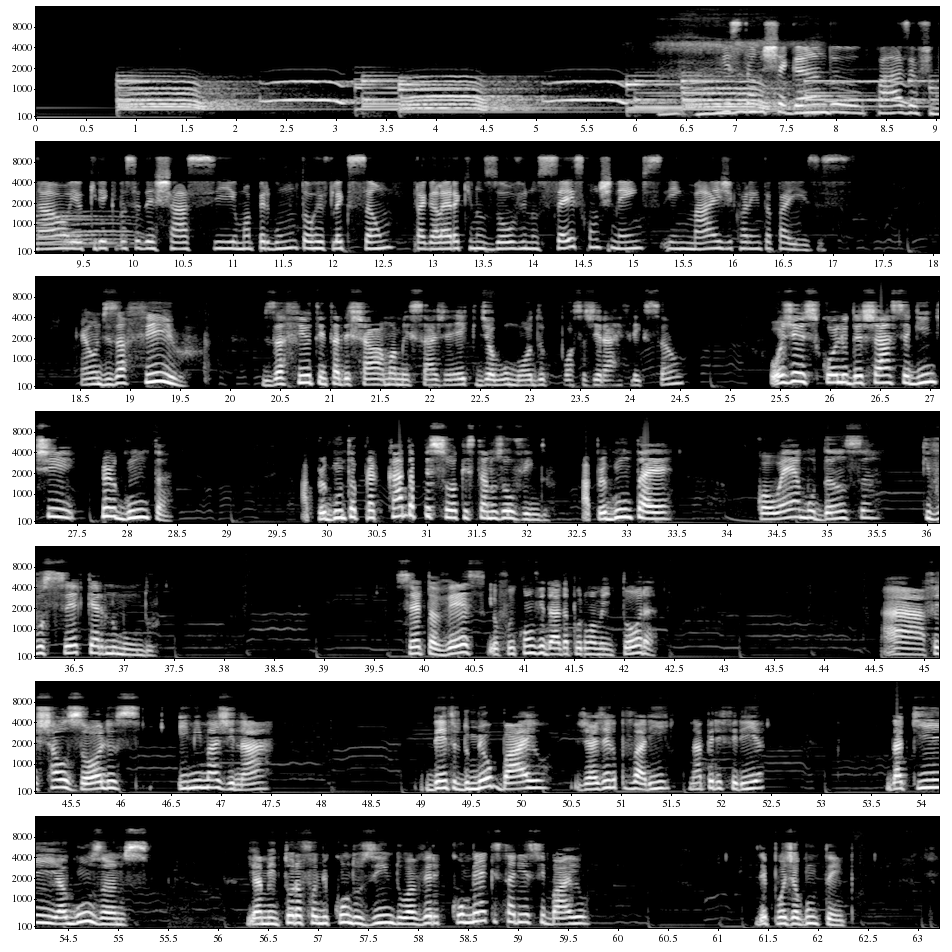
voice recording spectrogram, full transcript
Estamos chegando quase ao final e eu queria que você deixasse uma pergunta ou reflexão para a galera que nos ouve nos seis continentes e em mais de 40 países. É um desafio. Desafio tentar deixar uma mensagem aí que de algum modo possa gerar reflexão. Hoje eu escolho deixar a seguinte pergunta a pergunta para cada pessoa que está nos ouvindo. A pergunta é: qual é a mudança que você quer no mundo? Certa vez eu fui convidada por uma mentora a fechar os olhos e me imaginar dentro do meu bairro, Jardim Capivari, na periferia, daqui a alguns anos e a mentora foi me conduzindo a ver como é que estaria esse bairro depois de algum tempo.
